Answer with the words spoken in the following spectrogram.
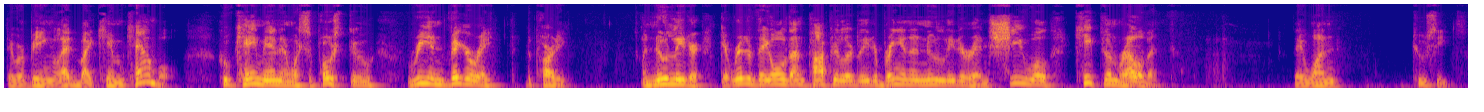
They were being led by Kim Campbell, who came in and was supposed to reinvigorate the party a new leader. Get rid of the old unpopular leader, bring in a new leader, and she will keep them relevant. They won two seats.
